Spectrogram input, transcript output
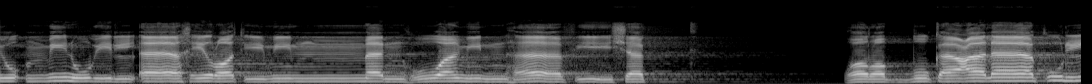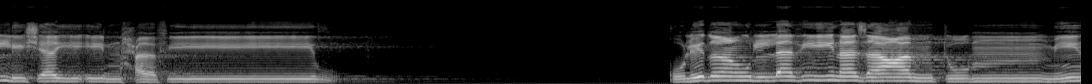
يؤمن بالاخره ممن هو منها في شك وربك على كل شيء حفيظ قل ادعوا الذين زعمتم من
